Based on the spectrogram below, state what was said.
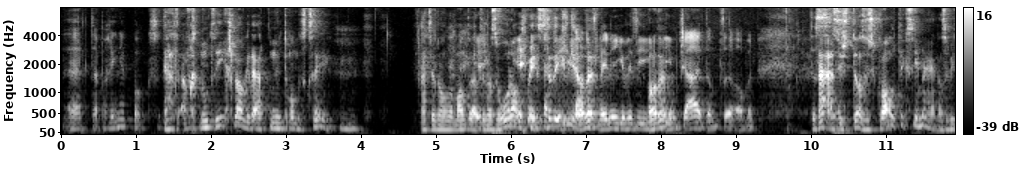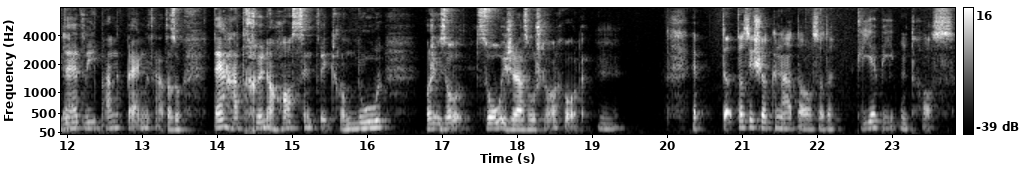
Er hat einfach reingeboxt. Er hat einfach nur reingeschlagen, er hat nichts anderes gesehen. Er hat ja noch einen anderen, hat ja noch so ich irgendwie, kenne oder? es weniger, wie sie Oder? ihm schaut und so, aber... Das, Nein, es ist, das ist gewaltig, man. Also wie der reingebangert hat. Also der hat können Hass entwickeln nur, wahrscheinlich so, so ist er auch so stark geworden. Da- Das ist ja genau das, oder? Die Liebe und Hass.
